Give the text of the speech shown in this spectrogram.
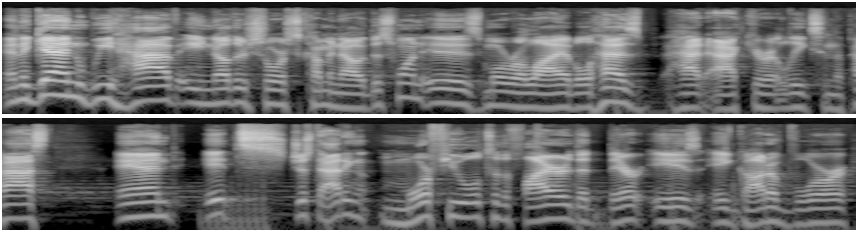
And again, we have another source coming out. This one is more reliable, has had accurate leaks in the past, and it's just adding more fuel to the fire that there is a God of War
